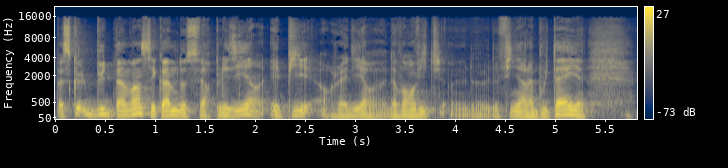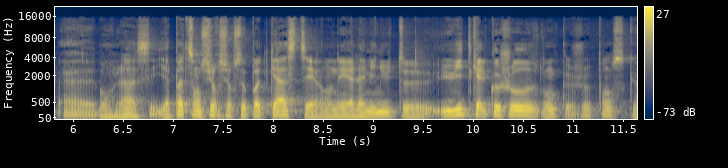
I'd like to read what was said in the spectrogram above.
parce que le but d'un vin c'est quand même de se faire plaisir. Et puis alors j'allais dire euh, d'avoir envie de, finir la bouteille. Euh, bon là il n'y a pas de censure sur ce podcast et on est à la minute 8 quelque chose donc je pense que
